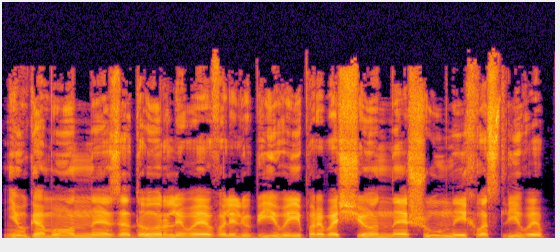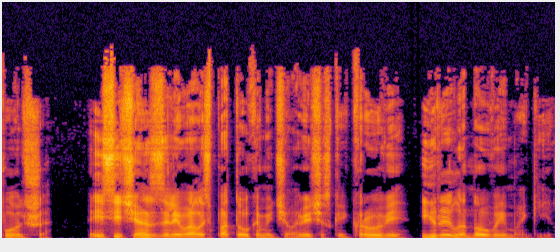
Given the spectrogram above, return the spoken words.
Неугомонная, задорливая, волелюбивая и порабощенная, шумная и хвастливая Польша и сейчас заливалась потоками человеческой крови и рыла новые могилы.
